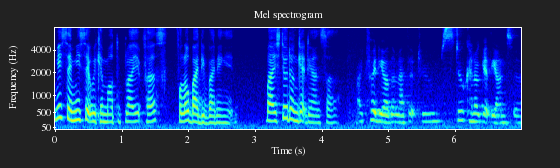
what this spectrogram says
Miss Amy said we can multiply it first, followed by dividing it. But I still don't get the answer. I tried the other method too, still cannot get the answer.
